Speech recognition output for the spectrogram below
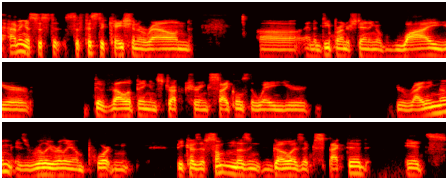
having a sophistication around uh, and a deeper understanding of why you're developing and structuring cycles the way you're you're writing them is really really important because if something doesn't go as expected it's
